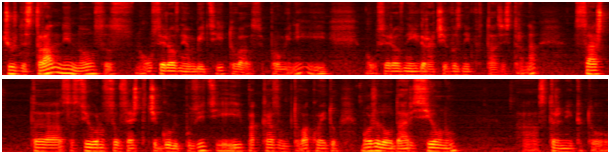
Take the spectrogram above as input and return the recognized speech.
чуждестранни, но с много сериозни амбиции това да се промени и много сериозни играчи възникват в тази страна. САЩ със сигурност се усеща, че губи позиции и пак казвам това, което може да удари силно а, страни като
